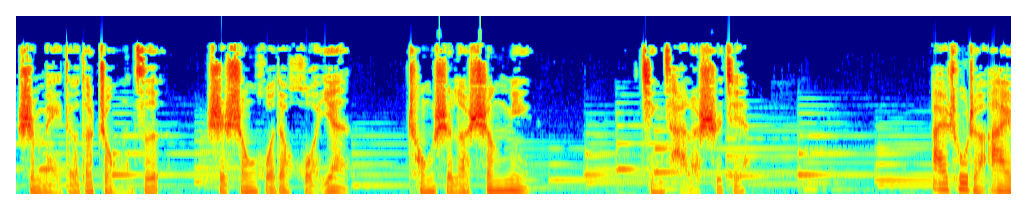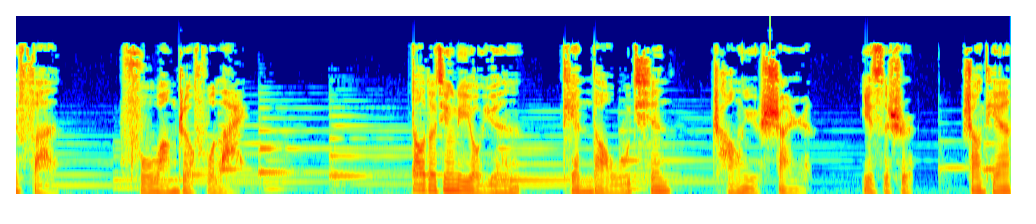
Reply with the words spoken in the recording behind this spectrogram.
是美德的种子，是生活的火焰，充实了生命，精彩了世界。爱出者爱返，福往者福来。《道德经》里有云：“天道无亲，常与善人。”意思是，上天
